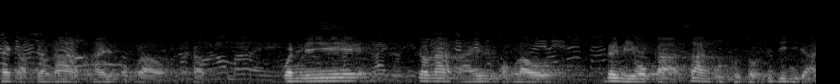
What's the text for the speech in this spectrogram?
ให้กับเจ้าหน้าไอซ์ของเรานะครับ วันนี้เจ้าหน้าไอซ์ของเราได้มีโอกาสสร้างบุญกุศลที่ยิ่งใหญ่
